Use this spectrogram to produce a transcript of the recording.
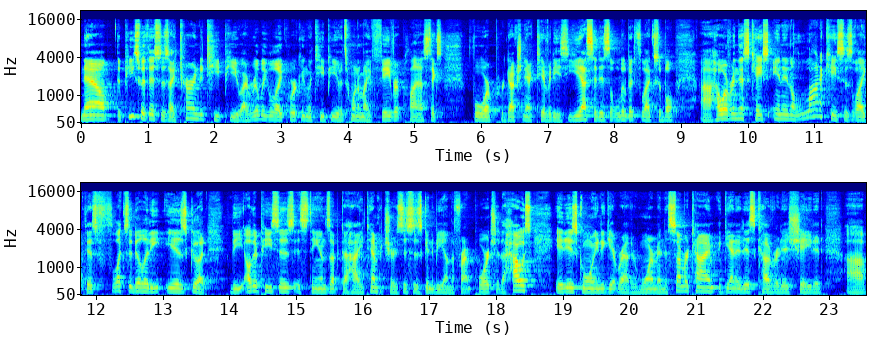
Now, the piece with this is I turn to TPU. I really like working with TPU. It's one of my favorite plastics for production activities. Yes, it is a little bit flexible. Uh, however, in this case, and in a lot of cases like this, flexibility is good. The other pieces, it stands up to high temperatures. This is going to be on the front porch of the house. It is going to get rather warm in the summertime. Again, it is covered, it is shaded. Uh,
